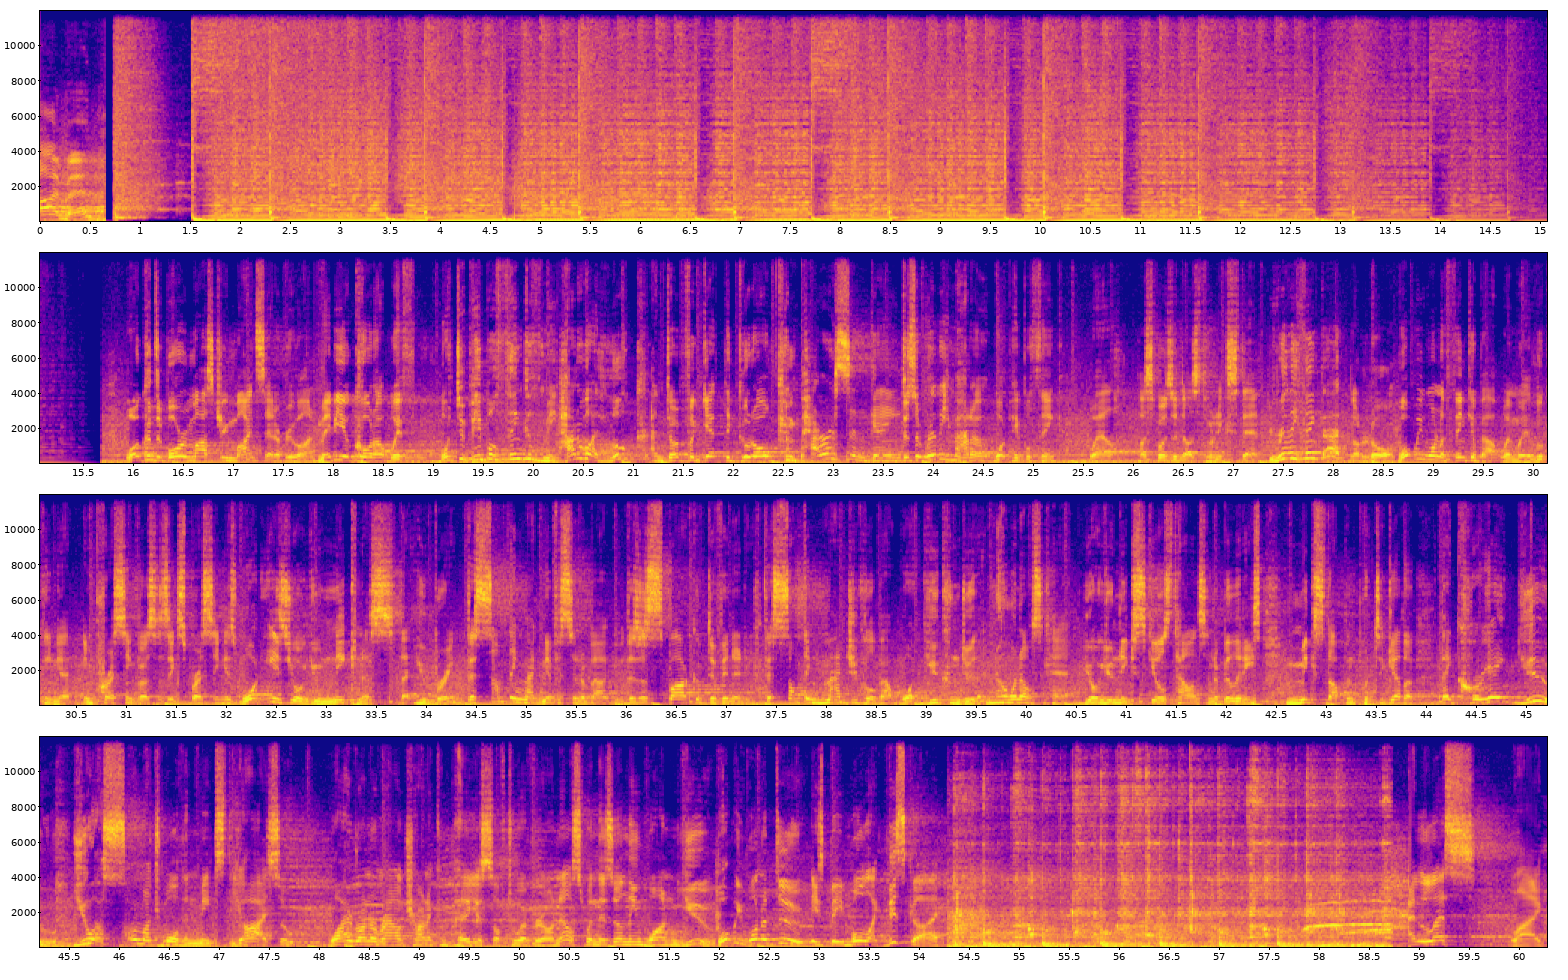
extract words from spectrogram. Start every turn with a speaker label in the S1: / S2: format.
S1: time, man. Welcome to Ballroom Mastery Mindset, everyone. Maybe you're caught up with what do people think of me? How do I look? And don't forget the good old comparison game. Does it really matter what people think? Well, I suppose it does to an extent. You really think that? Not at all. What we want to think about when we're looking at impressing versus expressing is what is your uniqueness that you bring? There's something magnificent about you. There's a spark of divinity. There's something magical about what you can do that no one else can. Your unique skills, talents, and abilities mixed up and put together, they create you. You are so much more than meets the eye. So why run around trying to compare yourself to everyone else when there's only one you? What we want to do is be more like this guy. And less like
